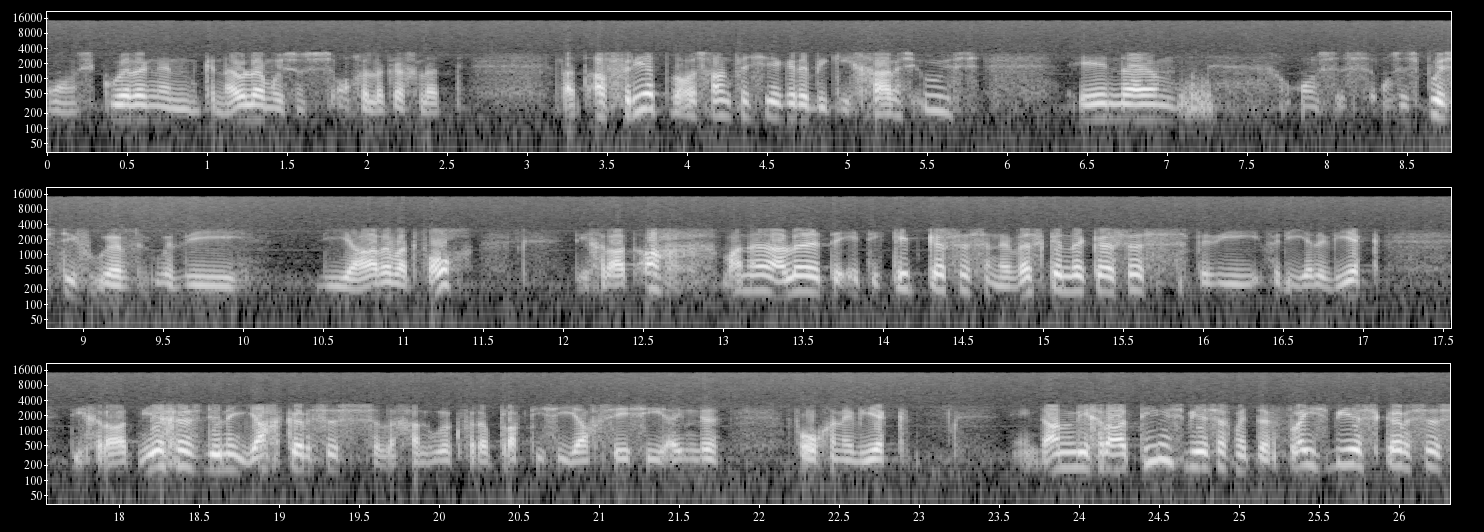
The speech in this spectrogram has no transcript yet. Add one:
Ons koring en canola moes ons ongelukkig laat laat afreed, maar ons gaan verseker 'n bietjie gars oes en um, ons is ons is positief oor oor die die jare wat volg. Die graad 8 manne, hulle het 'n etiketkursus en 'n wiskunde kursus vir die vir die hele week die graad 9's doen 'n jagkursus. Hulle gaan ook vir 'n praktiese jagsessie einde volgende week. En dan die graad 10's besig met 'n vleisbeeskursus.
